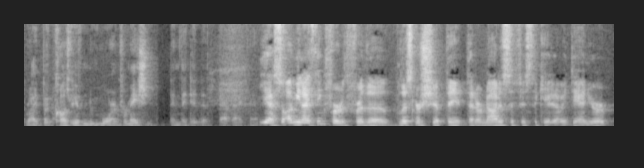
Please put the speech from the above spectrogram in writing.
right? Because we have more information than they did that back then. Yeah, so I mean, I think for for the listenership they, that are not as sophisticated, I mean, Dan, you're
